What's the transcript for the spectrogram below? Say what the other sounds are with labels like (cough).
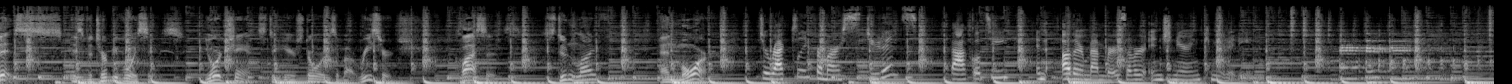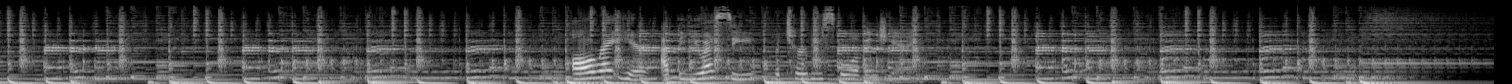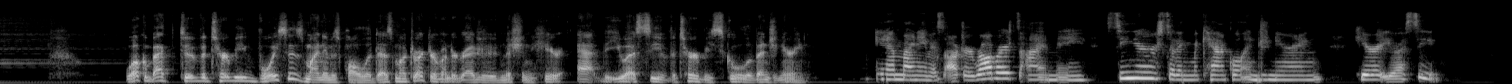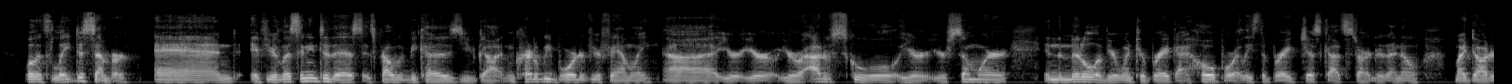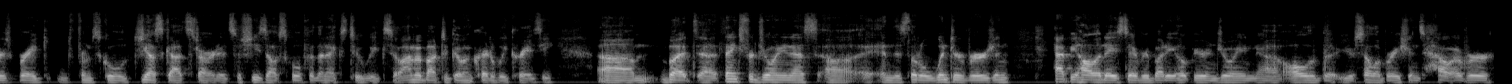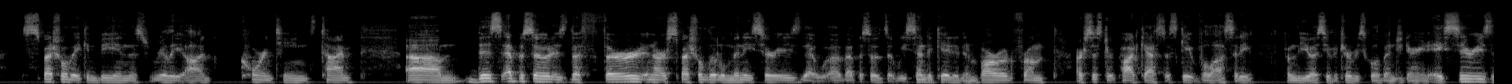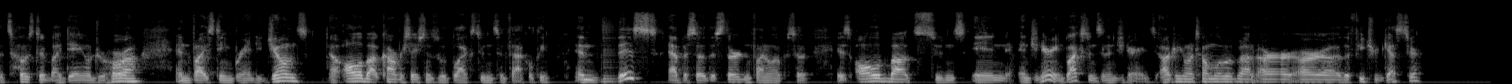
This is Viterbi Voices, your chance to hear stories about research, classes, student life, and more. Directly from our students, faculty, and other members of our engineering community. All right here at the USC Viterbi School of Engineering. Welcome back to Viterbi Voices. My name is Paul Ledesma, Director of Undergraduate Admission here at the USC Viterbi School of Engineering. And my name is Audrey Roberts. I'm a senior studying mechanical engineering here at USC. Well, it's late December, and if you're listening to this, it's probably because you've got incredibly bored of your family. Uh, you're you're you're out of school. You're you're somewhere in the middle of your winter break. I hope, or at least the break just got started. I know my daughter's break from school just got started, so she's off school for the next two weeks. So I'm about to go incredibly crazy. Um, but uh, thanks for joining us uh, in this little winter version. Happy holidays to everybody. Hope you're enjoying uh, all of the, your celebrations, however special they can be in this really odd quarantine time. Um, this episode is the third in our special little mini series that of episodes that we syndicated and borrowed from our sister podcast, Escape Velocity, from the USC Viterbi School of Engineering, a series that's hosted by Daniel Druhora and Vice Dean Brandy Jones, uh, all about conversations with Black students and faculty. And this episode, this third and final episode, is all about students in engineering, Black students in engineering. Audrey, you want to tell them a little bit about our, our uh, the featured guests here?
